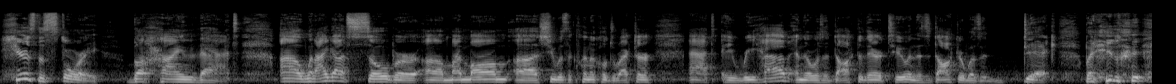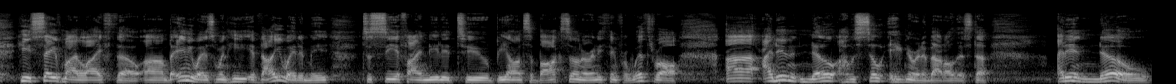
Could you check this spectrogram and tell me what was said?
Here's the story behind that. Uh, when I got sober, uh, my mom, uh, she was the clinical director at a rehab and there was a doctor there too and this doctor was a dick, but he, he saved my life though. Um, but anyways, when he evaluated me to see if I needed to be on Suboxone or anything for withdrawal, uh, I didn't know, I was so ignorant about all this stuff. I didn't know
